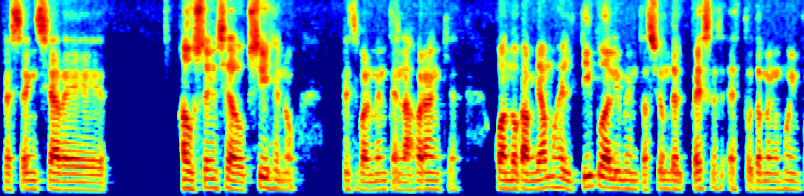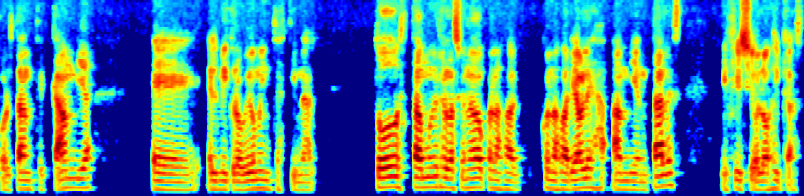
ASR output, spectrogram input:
presencia de ausencia de oxígeno, principalmente en las branquias. Cuando cambiamos el tipo de alimentación del pez, esto también es muy importante, cambia eh, el microbioma intestinal. Todo está muy relacionado con las, con las variables ambientales y fisiológicas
